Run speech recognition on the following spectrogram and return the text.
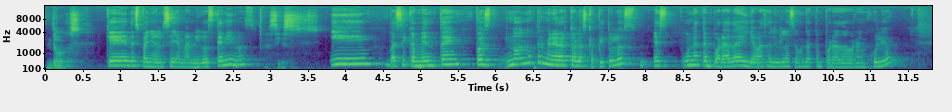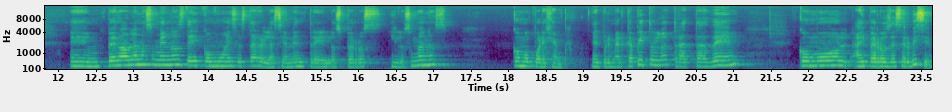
Dogs. Que en español se llama Amigos Caninos. Así es. Y básicamente, pues no, no terminé de ver todos los capítulos. Es una temporada y ya va a salir la segunda temporada ahora en julio. Em, pero habla más o menos de cómo es esta relación entre los perros y los humanos. Como por ejemplo, el primer capítulo trata de cómo hay perros de servicio.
